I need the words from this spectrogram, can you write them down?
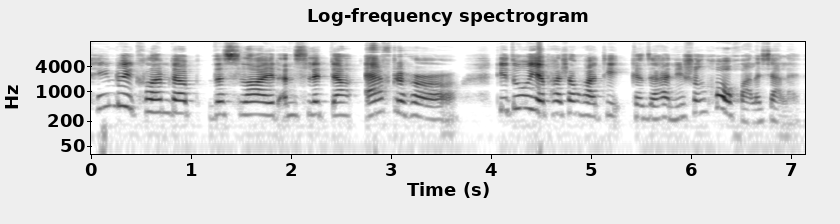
Tingly climbed up the slide and slid down after her. 蒂杜也爬上滑梯，跟在汉尼身后滑了下来。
